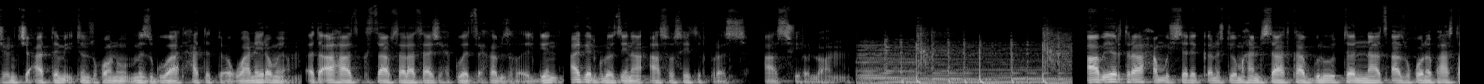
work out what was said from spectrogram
ሽሕን ትሽዓተ ሚእትን ዝኾኑ ምዝጉባት ሓተትቲ ዑቕባ ነይሮም እዮም። እቲ ኣሃዝ ክሳብ ሰላሳ ሽሕ ክበጽሕ ከምዝኽእል ግን ኣገልግሎት ዜና ኣሶሴይትድ ፕረስ ኣስፊሩ ኣሎ። ኣብ ኤርትራ ሓሙሽተ ደቂ ኣንስትዮ መሃንዲሳት ካብ ግሉተን ናጻ ዝኾነ ፓስታ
